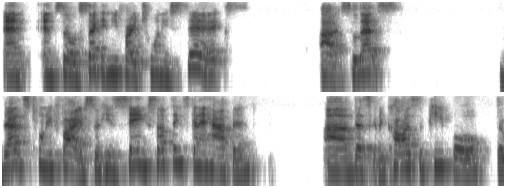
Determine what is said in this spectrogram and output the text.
And and so second Nephi 26, uh, so that's that's 25. So he's saying something's going to happen um, that's going to cause the people, the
